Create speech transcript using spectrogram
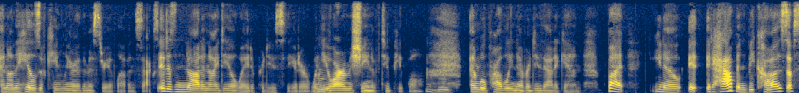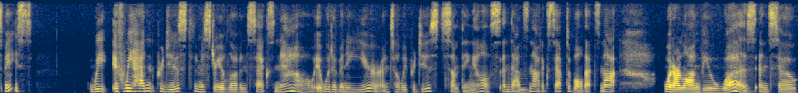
and on the heels of King Lear, The Mystery of Love and Sex. It is not an ideal way to produce theater when Hmm. you are a machine of two people, Mhm. and we'll probably never do that again. But you know, it, it happened because of space. We, if we hadn't produced The Mystery of Love and Sex now, it would have been a year until we produced something else. And that's not acceptable. That's not what our long view was. And so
